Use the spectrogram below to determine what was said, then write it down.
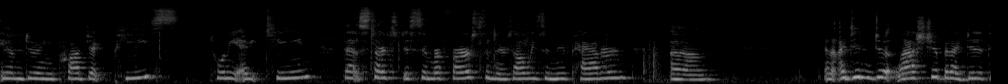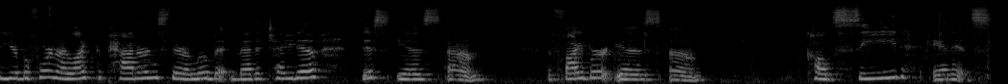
am doing Project Peace 2018. That starts December 1st, and there's always a new pattern. Um, and I didn't do it last year, but I did it the year before, and I like the patterns. They're a little bit meditative. This is, um, the fiber is um, called Seed, and it's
